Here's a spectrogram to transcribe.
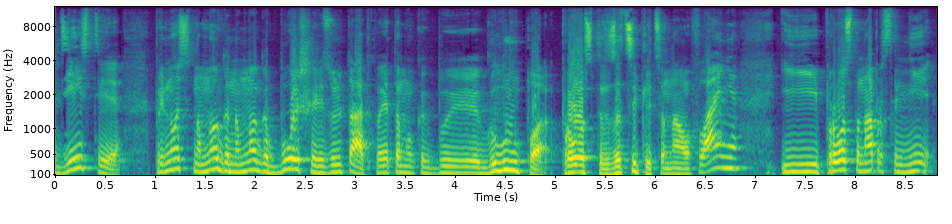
действия приносят намного-намного больше результат, поэтому как бы глупо просто зациклиться на офлайне и просто-напросто не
